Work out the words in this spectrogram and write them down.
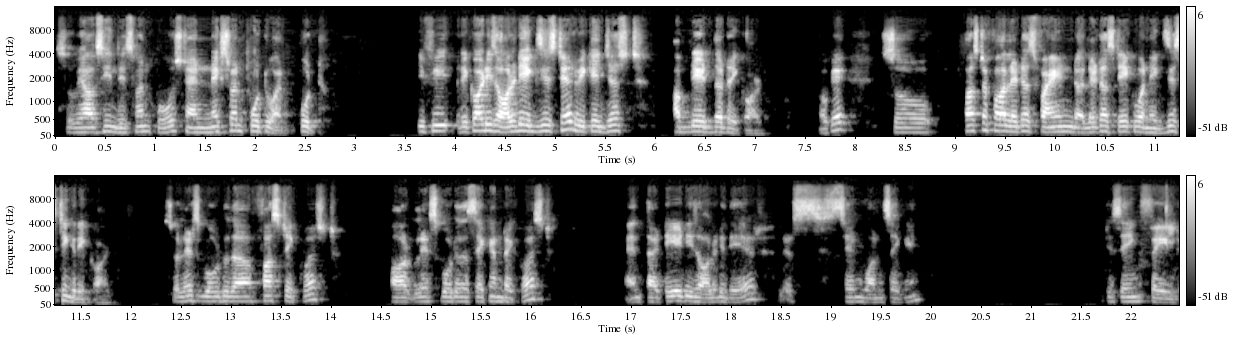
So we have seen this one post and next one put one, put. If we record is already existed, we can just update that record. Okay, so first of all, let us find, let us take one existing record. So let's go to the first request or let's go to the second request. And 38 is already there. Let's send once again. It is saying failed.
